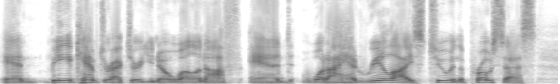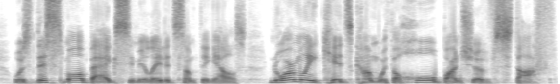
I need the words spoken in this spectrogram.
And being a camp director, you know well enough. And what I had realized too in the process was this small bag simulated something else. Normally, kids come with a whole bunch of stuff,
